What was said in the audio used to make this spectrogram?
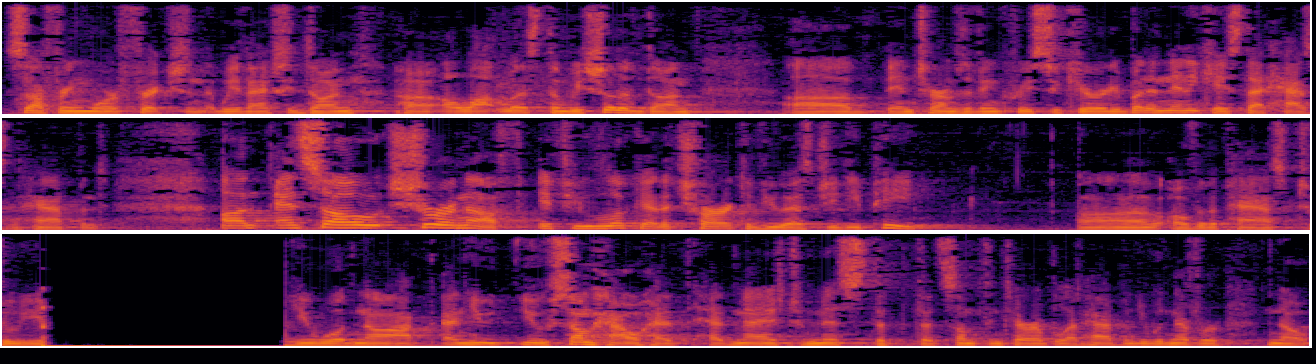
suffering more friction, that we've actually done uh, a lot less than we should have done uh, in terms of increased security. But in any case, that hasn't happened. Um, and so, sure enough, if you look at a chart of U.S. GDP over the past two years, you would not, and you, you somehow had, had managed to miss that, that something terrible had happened, you would never know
